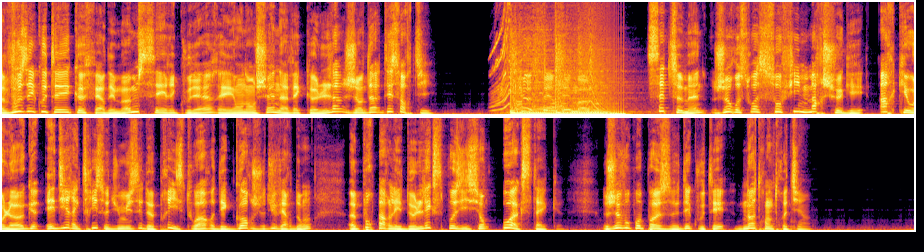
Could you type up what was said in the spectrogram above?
Vous écoutez Que faire des mômes, c'est Eric Couder et on enchaîne avec l'agenda des sorties. Que faire des mômes Cette semaine, je reçois Sophie Marcheguet, archéologue et directrice du musée de préhistoire des Gorges du Verdon, euh, pour parler de l'exposition Oaxtec. Je vous propose d'écouter notre entretien.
